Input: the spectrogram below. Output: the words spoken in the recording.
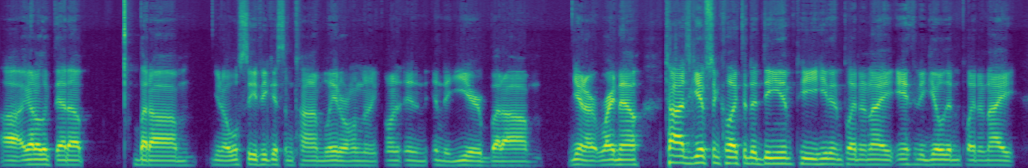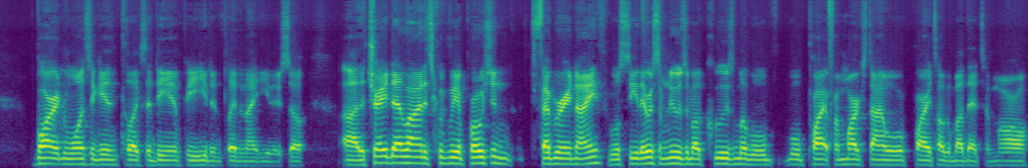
Uh, I got to look that up. But, um, you know, we'll see if he gets some time later on, on in, in the year. But, um, you know, right now, Taj Gibson collected a DNP. He didn't play tonight. Anthony Gill didn't play tonight. Barton once again collects a DNP. He didn't play tonight either. So, uh, the trade deadline is quickly approaching February 9th. We'll see. There was some news about Kuzma. We'll, we'll probably, from Mark Stein, we'll probably talk about that tomorrow.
